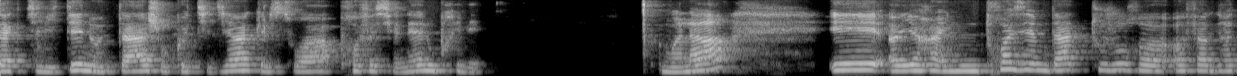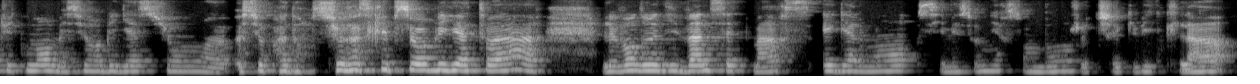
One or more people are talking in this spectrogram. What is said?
activités, nos tâches au quotidien, qu'elles soient professionnelles ou privées. Voilà. Et euh, il y aura une troisième date, toujours euh, offerte gratuitement, mais sur obligation, euh, sur sur inscription obligatoire, le vendredi 27 mars. Également, si mes souvenirs sont bons, je check vite là,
